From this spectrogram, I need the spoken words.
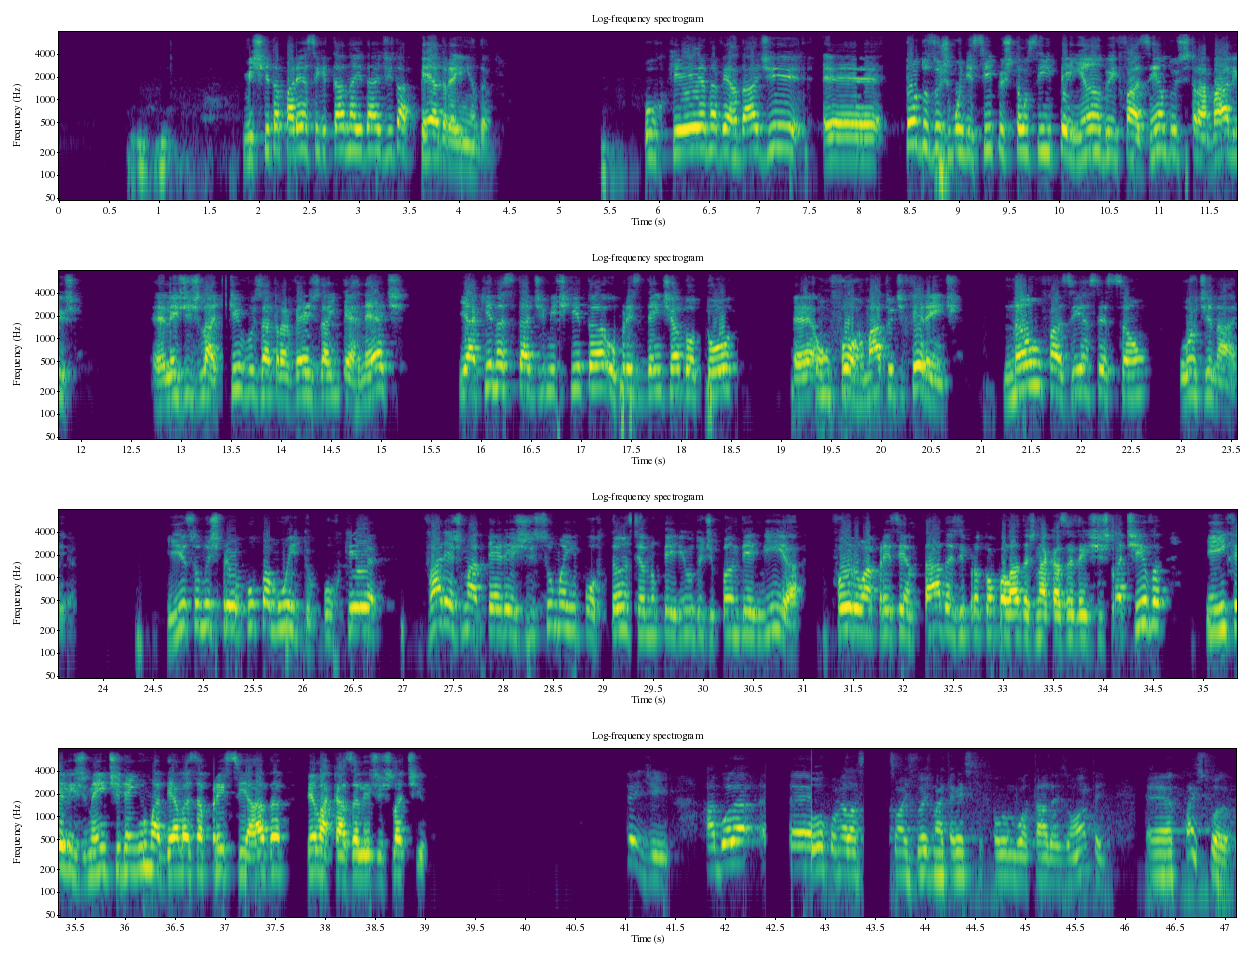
Mesquita parece que está na idade da pedra ainda porque, na verdade, é, todos os municípios estão se empenhando e fazendo os trabalhos é, legislativos através da internet. E aqui na cidade de Mesquita, o presidente adotou é, um formato diferente: não fazer sessão ordinária. E isso nos preocupa muito, porque várias matérias de suma importância no período de pandemia foram apresentadas e protocoladas na Casa Legislativa e, infelizmente, nenhuma delas apreciada pela Casa Legislativa. Entendi. Agora, é, com relação às duas matérias que foram votadas ontem, é, quais foram?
